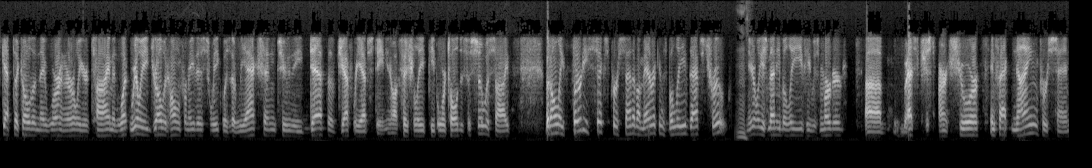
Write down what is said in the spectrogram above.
skeptical than they were in an earlier time. And what really drove it home for me this week was the reaction to the death of Jeffrey Epstein. You know, officially, people were told it's a suicide but only 36% of Americans believe that's true. Mm. Nearly as many believe he was murdered. Uh, rest just aren't sure. In fact, 9%, I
